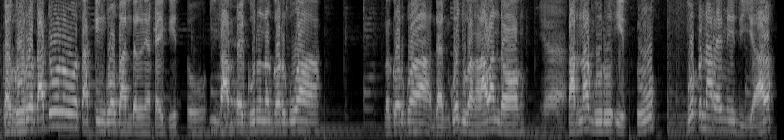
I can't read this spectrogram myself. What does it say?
ke guru. tak dulu. Saking gua bandelnya kayak gitu. Iya. sampai guru negor gua. Negor gua. Dan gua juga ngelawan dong. Iya. karena guru itu gue pernah remedial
